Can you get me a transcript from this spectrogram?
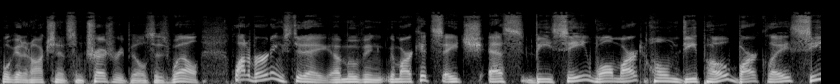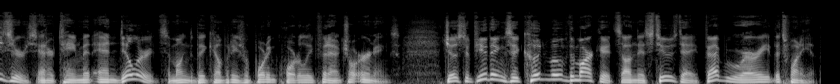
We'll get an auction of some Treasury bills as well. A lot of earnings today uh, moving the markets. HSBC, Walmart, Home Depot, Barclays, Caesars Entertainment, and Dillard's among the big companies reporting quarterly financial earnings. Just a few things that could move the markets on this Tuesday, February the 20th.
